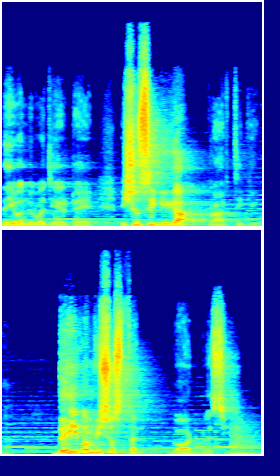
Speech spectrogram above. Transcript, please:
ദൈവം കൃപ ചെയ്യട്ടെ. വിശ്വസിക്കുക പ്രാർത്ഥിക്കുക. ദൈവം വിശ്വസ്തൻ. God bless you.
